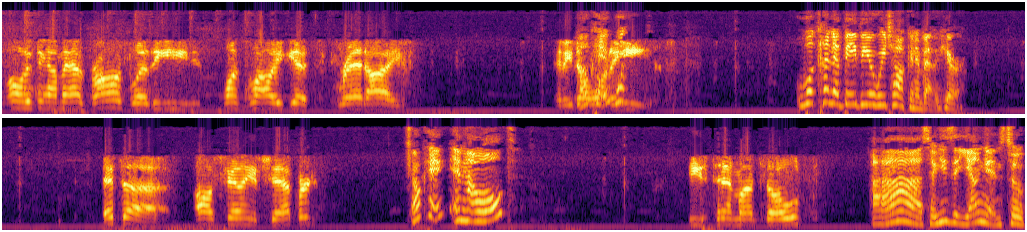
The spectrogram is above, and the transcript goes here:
the only thing I'm having problems with, he once in a while he gets red eyes, and he don't Okay, want to eat. What kind of baby are we talking about here? It's a Australian Shepherd. Okay, and how old? He's ten months old. Ah, so he's a youngin', so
